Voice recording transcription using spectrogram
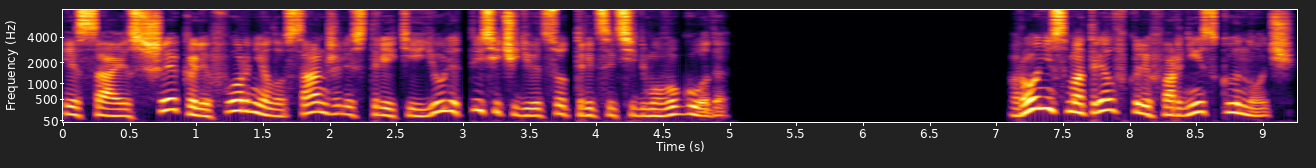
САСШ, Калифорния, Лос-Анджелес, 3 июля 1937 года. Рони смотрел в калифорнийскую ночь.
